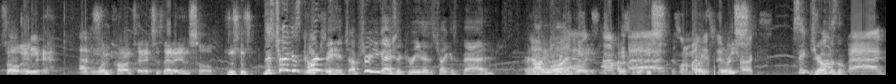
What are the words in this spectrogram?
So, That's it, in what context is that an insult? This track is garbage. I'm sure you guys agree that this track is bad or not Uh, fun. No, it's not What a bad. curse. This is one of my What least favorite tracks. See, Gerald It's doesn't. bad.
